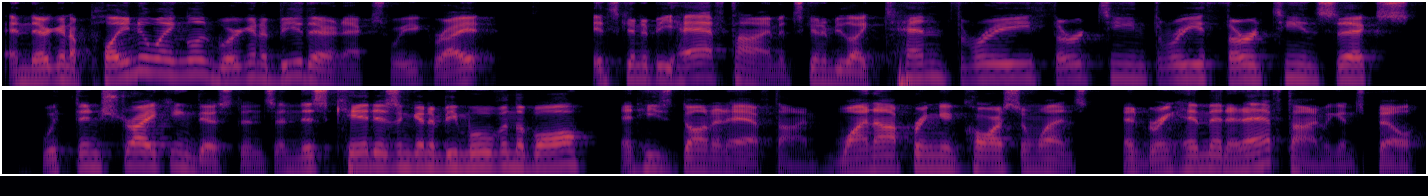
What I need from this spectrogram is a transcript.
and they're to play New England. We're to be there next week, right? It's going to be halftime. It's going to be like 10 3, 13 3, 13 6 within striking distance. And this kid isn't going to be moving the ball, and he's done at halftime. Why not bring in Carson Wentz and bring him in at halftime against Bill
